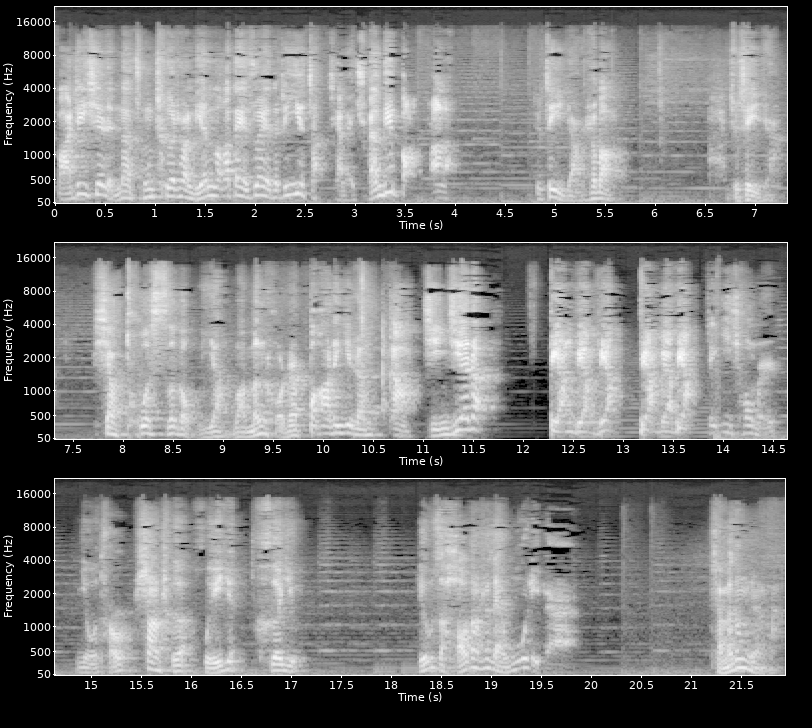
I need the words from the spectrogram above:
把这些人呢从车上连拉带拽的这一整下来，全给绑上了。就这一家是吧？就这一家，像拖死狗一样往门口这扒着一扔啊。紧接着，biang biang biang biang biang biang，这一敲门。扭头上车回去喝酒。刘子豪当时在屋里边，什么动静啊？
